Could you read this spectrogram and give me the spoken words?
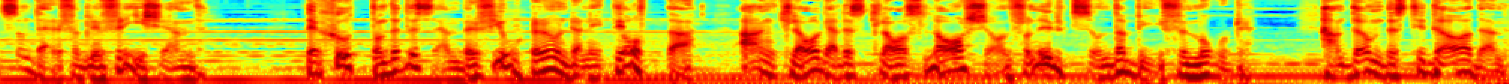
som därför blev frikänd. Den 17 december 1498 anklagades Claes Larsson från Utsunda by för mord. Han dömdes till döden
